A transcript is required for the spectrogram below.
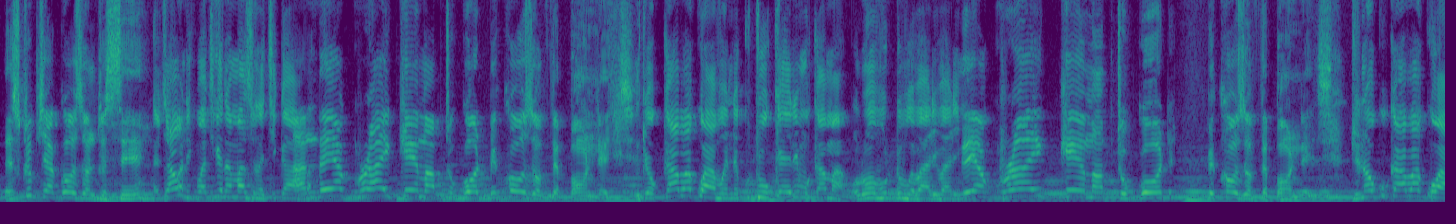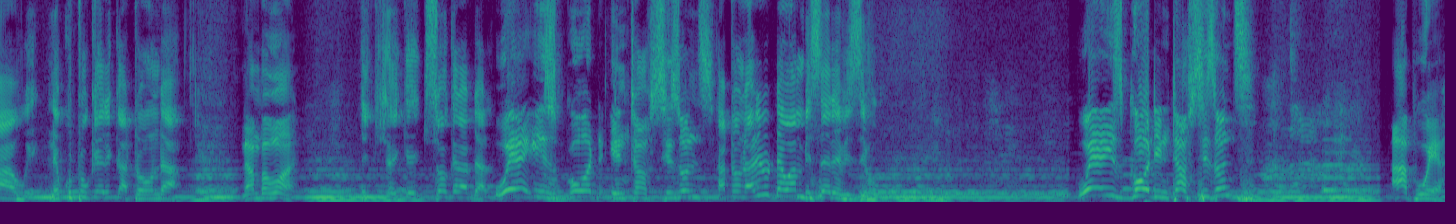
The scripture goes on to say, and their cry came up to God because of the bondage. Their cry came up to God because of the bondage. Number one, Eki- eki- ekisookera ddala where is God in tough seasons? katonda ali luddawa mu biseera ebizibu Where is God in tough seasons? Up where?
